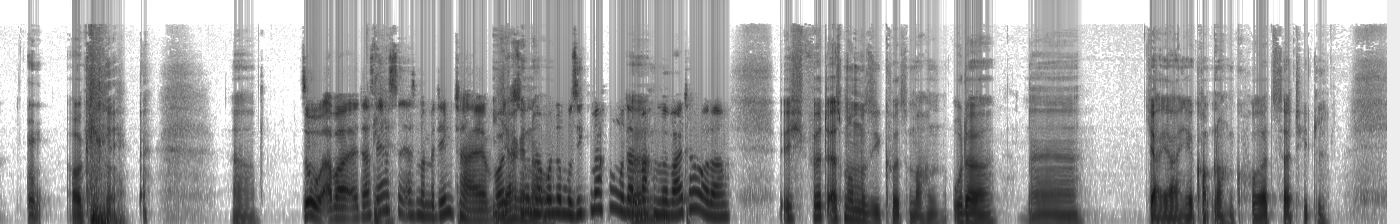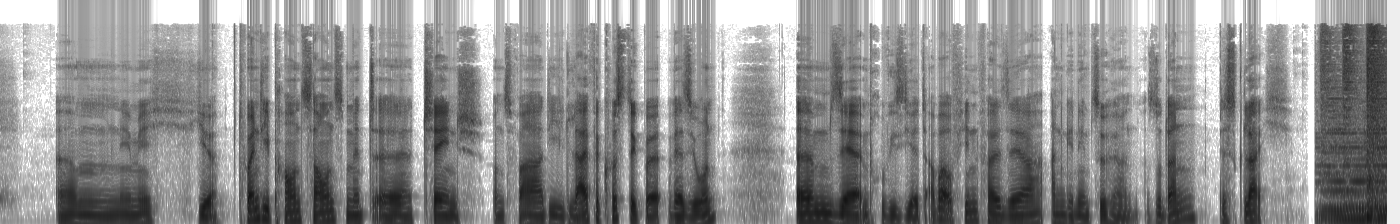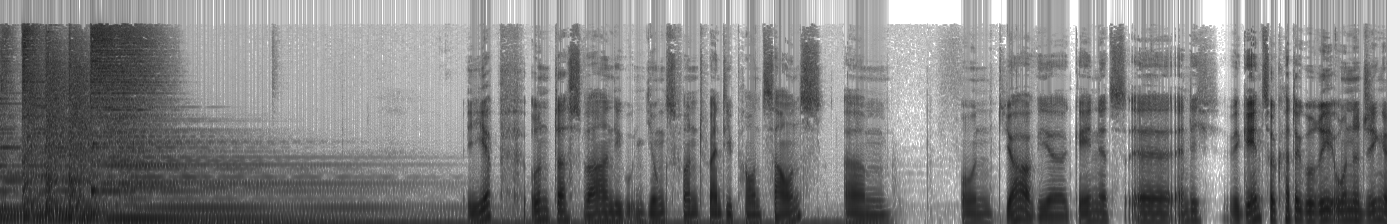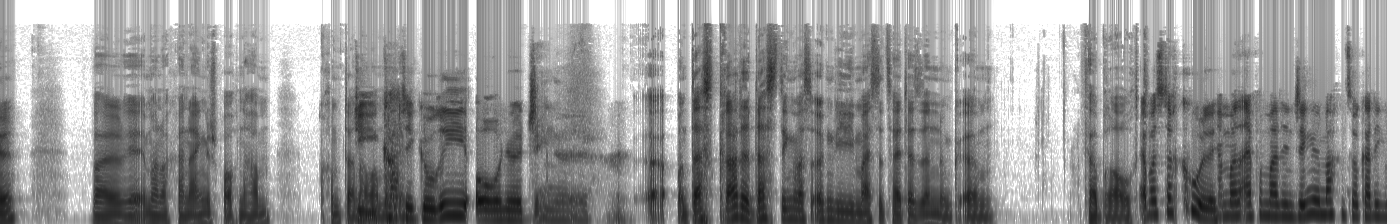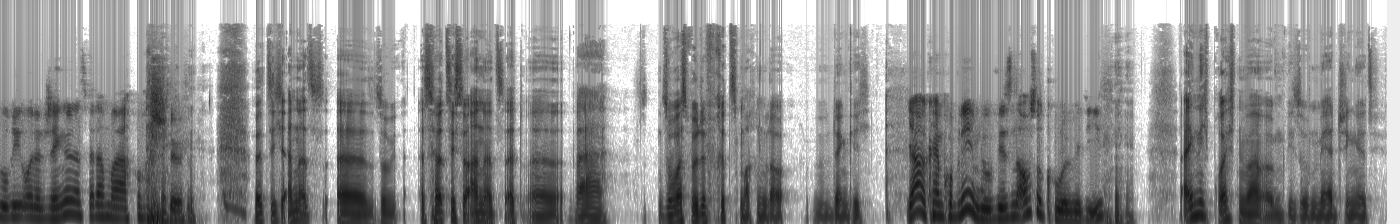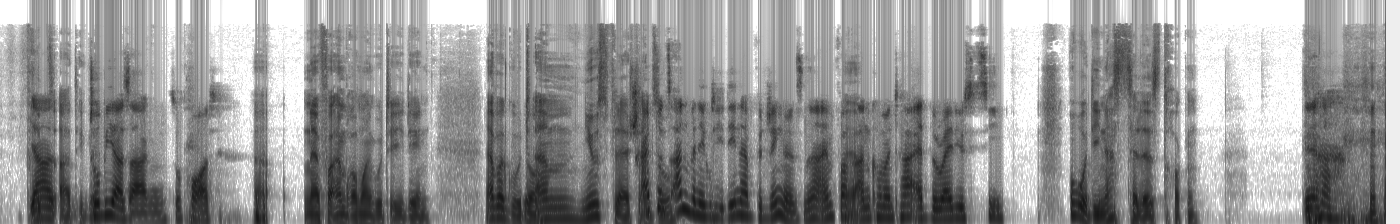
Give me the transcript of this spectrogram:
Okay. Ja. So, aber äh, das erste erstmal mit dem Teil. Wolltest Ja, du genau. eine Runde Musik machen und dann Ähm, machen wir weiter, oder? Ich würde erstmal Musik kurz machen. Oder, äh, ja, ja, hier kommt noch ein kurzer Titel. Ähm, nämlich hier. 20 Pound Sounds mit äh, Change. Und zwar die Live-Akustik-Version. Ähm, sehr improvisiert, aber auf jeden Fall sehr angenehm zu hören. Also dann, bis gleich. Yep, und das waren die guten Jungs von 20 Pound Sounds. Ähm, und ja, wir gehen jetzt äh, endlich, wir gehen zur Kategorie ohne Jingle, weil wir immer noch keinen eingesprochen haben. Kommt dann Die aber mal. Kategorie ohne Jingle. Äh, Und das gerade das Ding, was irgendwie die meiste Zeit der Sendung ähm, verbraucht. Aber ist doch cool. Kann man einfach mal den Jingle machen zur Kategorie ohne Jingle? Das wäre doch mal auch schön. Hört sich an, als äh, so, es hört sich so an, als äh, äh, sowas würde Fritz machen, denke ich. ja, kein Problem. Du, wir sind auch so cool wie die. Eigentlich bräuchten wir irgendwie so mehr Jingles, Ja. Tobias sagen, sofort. Na, vor allem braucht man gute Ideen. Aber gut, Ja. ähm, Newsflash Schreibt und uns so. an, wenn ihr gute Ideen habt für Jingles, ne? Einfach Ja. an Kommentar at the Radio CC. Oh, die Nasszelle ist trocken. Ja.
